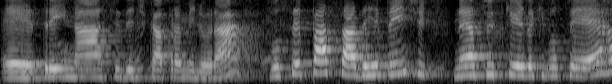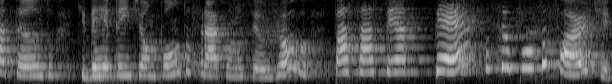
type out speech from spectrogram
é, treinar, se dedicar para melhorar, você passar de repente, né, a sua esquerda que você erra tanto, que de repente é um ponto fraco no seu jogo, passar a ser até o seu ponto forte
